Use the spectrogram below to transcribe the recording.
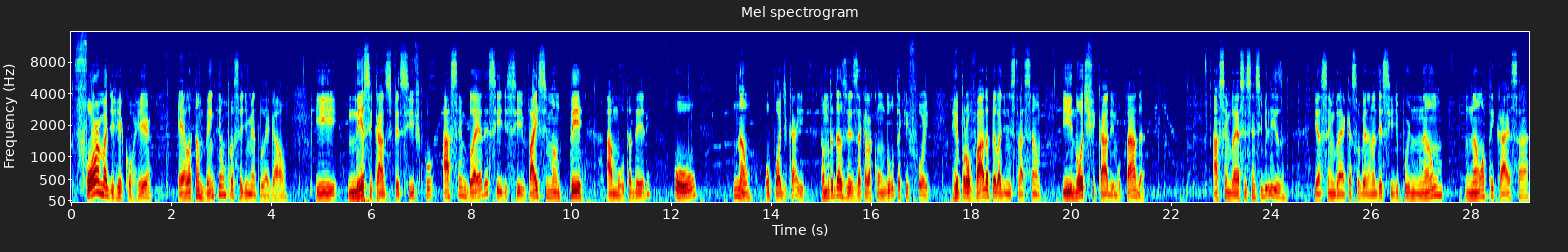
forma de recorrer, ela também tem um procedimento legal e nesse caso específico, a Assembleia decide se vai se manter a multa dele ou não, ou pode cair. Então, muitas das vezes, aquela conduta que foi reprovada pela administração e notificada e multada, a Assembleia se sensibiliza. E a Assembleia, que é soberana, decide por não, não aplicar essa,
